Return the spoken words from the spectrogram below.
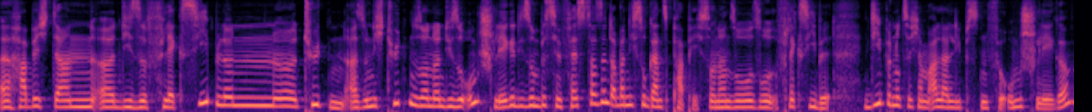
äh, habe ich dann äh, diese flexiblen äh, Tüten. Also nicht Tüten, sondern diese Umschläge, die so ein bisschen fester sind, aber nicht so ganz pappig, sondern so, so flexibel. Die benutze ich am allerliebsten für Umschläge.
